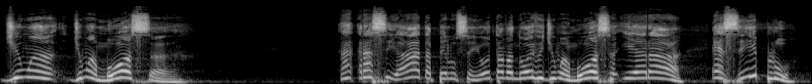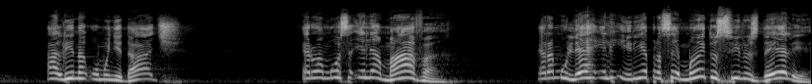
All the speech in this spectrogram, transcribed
de uma, de uma moça agraciada pelo Senhor, estava noivo de uma moça e era exemplo ali na comunidade. Era uma moça, ele amava. Era mulher, ele iria para ser mãe dos filhos dele.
